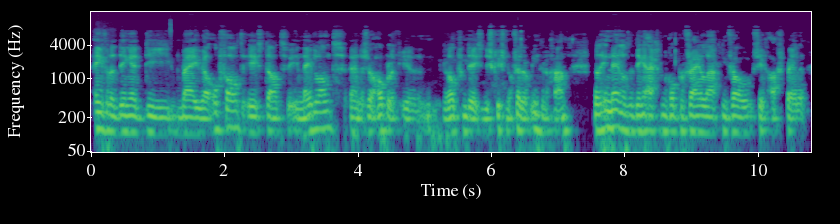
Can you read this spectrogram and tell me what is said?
een van de dingen die mij wel opvalt is dat we in Nederland, en daar zullen we hopelijk in de loop van deze discussie nog verder op in kunnen gaan, dat in Nederland de dingen eigenlijk nog op een vrij laag niveau zich afspelen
